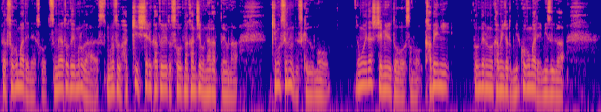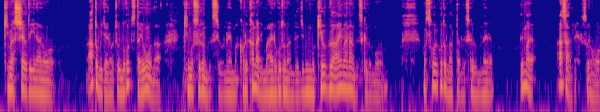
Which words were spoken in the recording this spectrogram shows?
からそこまでね、そう、爪痕というものがものすごくはっきりしてるかというと、そんな感じもなかったような気もするんですけども、思い出してみると、その壁に、トンネルの壁にちょっとここまで水が来ましたよ的なあの、跡みたいなのがちょっと残ってたような気もするんですよね。まあこれかなり前のことなんで自分も記憶が曖昧なんですけども、まあ、そういうこともあったんですけどもね。で、まあ朝ね、その、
